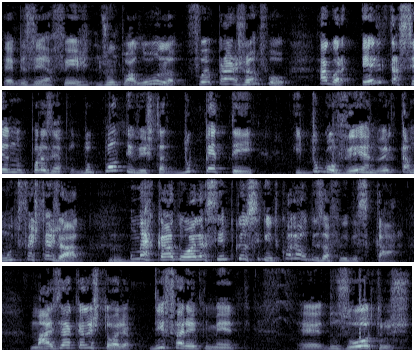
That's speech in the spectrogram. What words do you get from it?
é, Bezerra fez junto a Lula, foi para Jean Fou. Agora, ele está sendo, por exemplo, do ponto de vista do PT e do governo, ele está muito festejado. Uhum. O mercado olha assim porque é o seguinte: qual é o desafio desse cara? Mas é aquela história, diferentemente é, dos outros,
